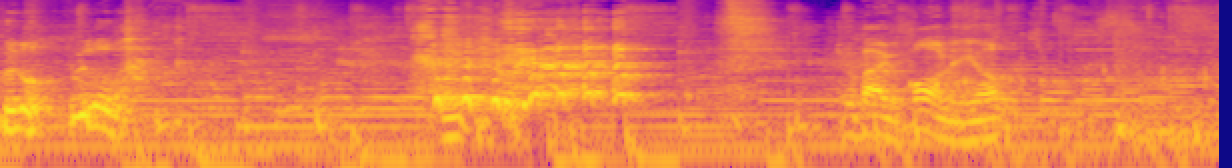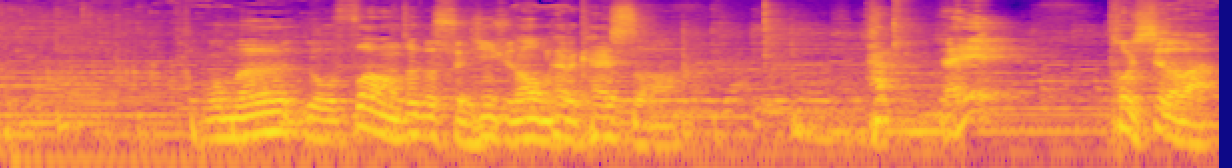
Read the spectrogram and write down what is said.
会落会落吧。就怕有爆雷哦。我们有放这个水进去，然后我们开始开始啊。它哎，透气了吧？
